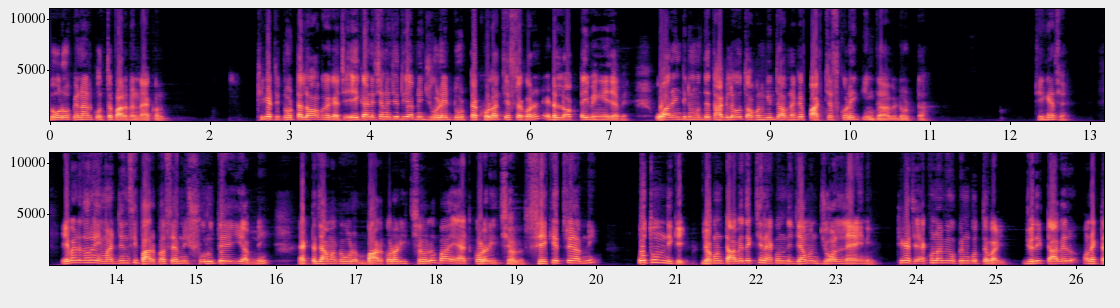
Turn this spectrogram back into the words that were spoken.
ডোর ওপেন আর করতে পারবেন না এখন। ঠিক আছে ডোরটা লক হয়ে গেছে। এই কন্ডিশনে যদি আপনি জোরে ডোরটা খোলার চেষ্টা করেন, এটা লকটাই ভেঙে যাবে। ওয়ারেন্টির মধ্যে থাকলেও তখন কিন্তু আপনাকে পারচেস করেই কিনতে হবে ডোরটা ঠিক আছে? এবারে ধরো এমার্জেন্সি পারপাসে আপনি শুরুতেই আপনি একটা জামা কাপড় বার করার ইচ্ছে হলো বা অ্যাড করার ইচ্ছে হলো, সেক্ষেত্রে আপনি প্রথম দিকেই যখন টাবে দেখছেন এখন যেমন জল নেয়নি, ঠিক আছে, এখন আমি ওপেন করতে পারি। যদি টাবের অনেকটা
